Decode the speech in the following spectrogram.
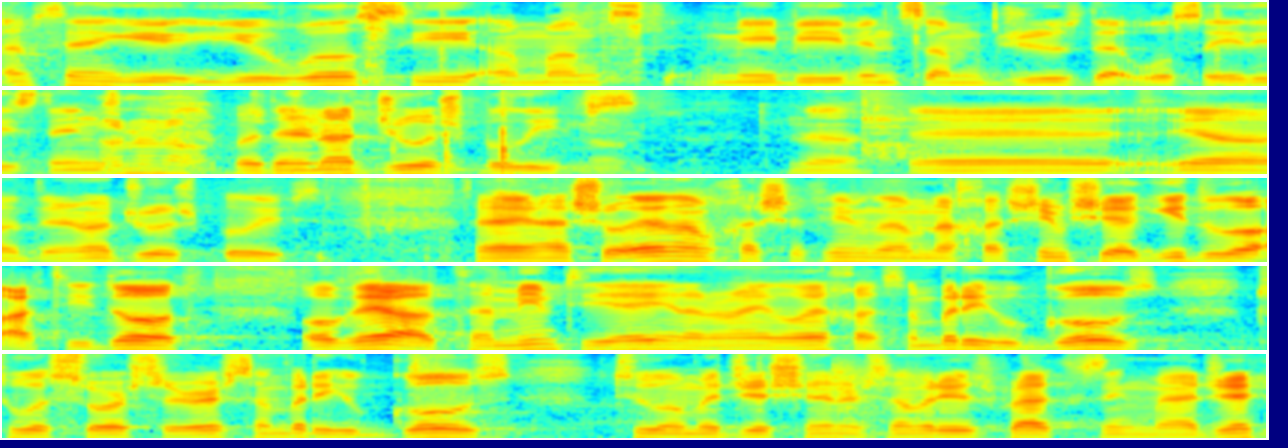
I'm saying you you will see amongst maybe even some Jews that will say these things, No, no, no. but they're not Jewish beliefs. No, they're, you know, they're not Jewish beliefs. Right? Hashoelam chashafim lam nachashim sheyagidu lo atidot over al tamim tiyein. Somebody who goes to a sorcerer, somebody who goes to a magician or somebody who's practicing magic,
